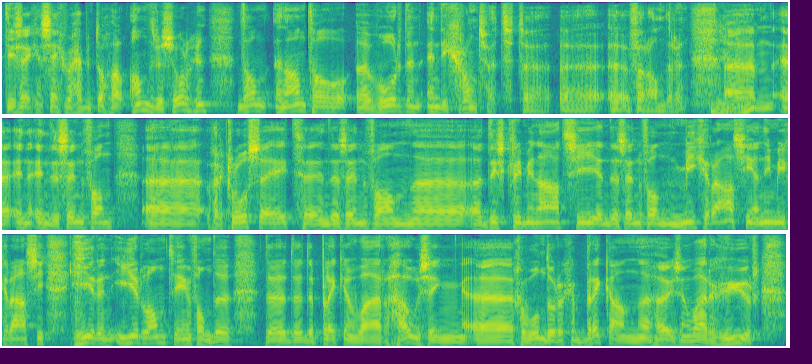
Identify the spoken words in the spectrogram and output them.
Die zeggen: zeg, we hebben toch wel andere zorgen. dan een aantal woorden in die grondwet te veranderen. Ehm, eh, in, in de zin van eh, in de zin van eh, eh, discriminatie, in de zin van migratie en immigratie. Hier in Ierland, een van de, de, de, de plekken waar housing, eh, gewoon door een gebrek aan huizen, waar huur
